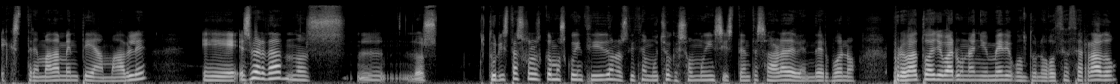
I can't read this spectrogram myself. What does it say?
extremadamente amable. Eh, es verdad, nos, los turistas con los que hemos coincidido nos dicen mucho que son muy insistentes a la hora de vender. Bueno, prueba tú a llevar un año y medio con tu negocio cerrado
